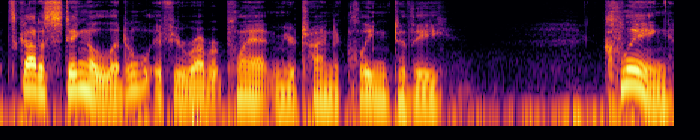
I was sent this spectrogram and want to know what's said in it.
it's got to sting a little if you're Robert Plant and you're trying to cling to the cling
